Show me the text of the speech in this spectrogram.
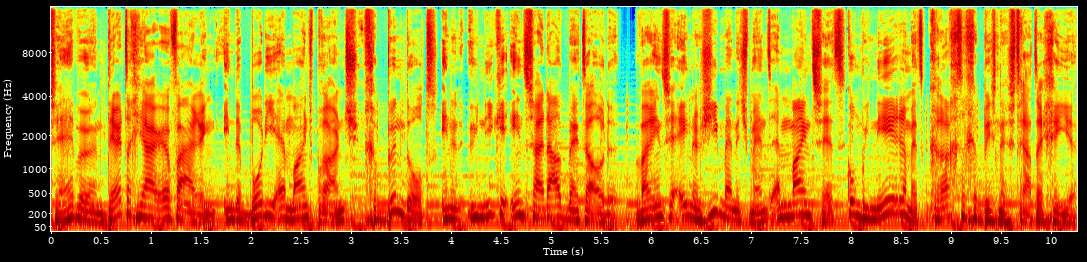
Ze hebben een 30 jaar ervaring in de body and mind branche gebundeld in een unieke inside-out methode, waarin ze energiemanagement en mindset combineren met krachtige businessstrategieën.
